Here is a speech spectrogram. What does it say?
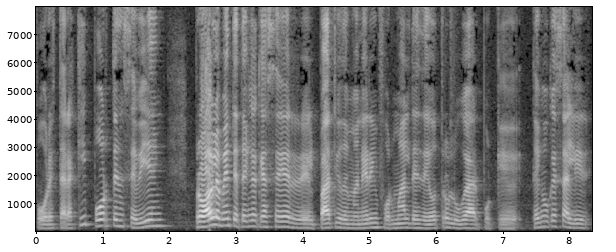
por estar aquí. Pórtense bien. Probablemente tenga que hacer el patio de manera informal desde otro lugar porque tengo que salir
